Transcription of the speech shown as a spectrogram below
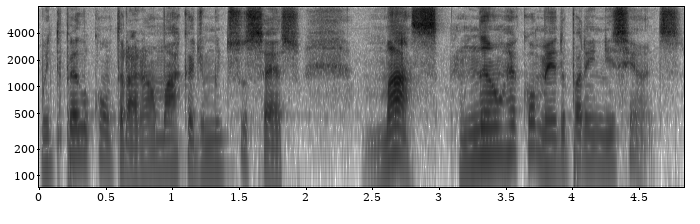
Muito pelo contrário, é uma marca de muito sucesso. Mas não recomendo para iniciantes.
